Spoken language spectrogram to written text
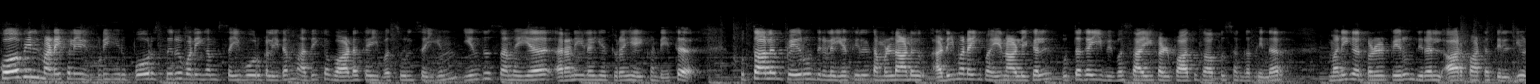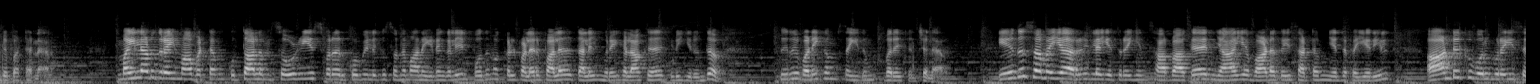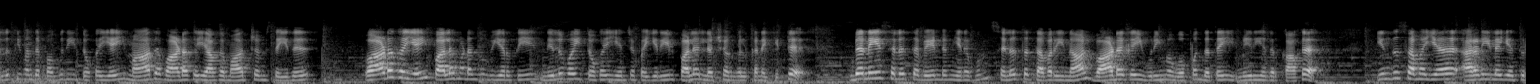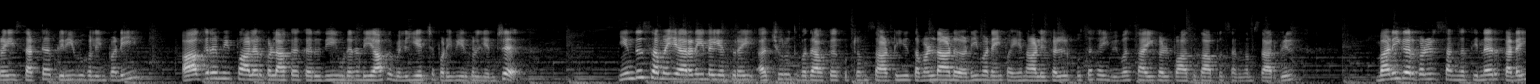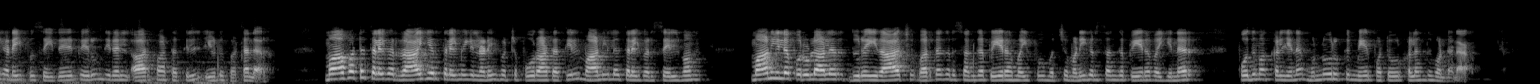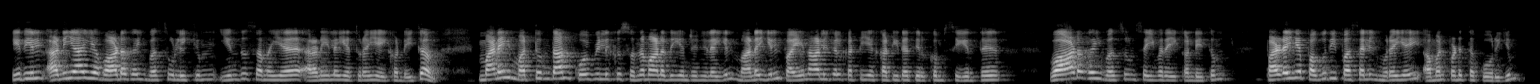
கோவில் மனைகளில் குடியிருப்போர் சிறு வணிகம் செய்வோர்களிடம் அதிக வாடகை வசூல் செய்யும் இந்து சமய அறநிலையத்துறையை கண்டித்து குத்தாலம் பேருந்து நிலையத்தில் தமிழ்நாடு அடிமனை பயனாளிகள் குத்தகை விவசாயிகள் பாதுகாப்பு சங்கத்தினர் வணிகர்கள் பெருந்திரள் ஆர்ப்பாட்டத்தில் ஈடுபட்டனர். மயிலாடுதுறை மாவட்டம் குத்தாலம் சோழீஸ்வரர் கோவிலுக்கு சொந்தமான இடங்களில் பொதுமக்கள் பலர் பல தலைமுறைகளாக குடியிருந்தும் சிறு வணிகம் செய்தும் வருகின்றனர். இந்து சமய அறநிலையத்துறையின் சார்பாக நியாய வாடகை சட்டம் என்ற பெயரில் ஆண்டுக்கு ஒருமுறை செலுத்தி வந்த பகுதி தொகையை மாத வாடகையாக மாற்றம் செய்து வாடகையை பல மடங்கு உயர்த்தி நிலுவைத் தொகை என்ற பெயரில் பல லட்சங்கள் கணக்கிட்டு உடனே செலுத்த வேண்டும் எனவும் செலுத்த தவறினால் வாடகை உரிம ஒப்பந்தத்தை மீறியதற்காக இந்து சமய அறநிலையத்துறை சட்ட பிரிவுகளின்படி ஆக்கிரமிப்பாளர்களாக கருதி உடனடியாக வெளியேற்றப்படுவீர்கள் என்று இந்து சமய அறநிலையத்துறை அச்சுறுத்துவதாக குற்றம் சாட்டி தமிழ்நாடு அடிவடை பயனாளிகள் குத்தகை விவசாயிகள் பாதுகாப்பு சங்கம் சார்பில் வணிகர்கள் சங்கத்தினர் கடையடைப்பு செய்து பெருந்திரள் ஆர்ப்பாட்டத்தில் ஈடுபட்டனர். மாவட்ட தலைவர் ராயர் தலைமையில் நடைபெற்ற போராட்டத்தில் மாநில தலைவர் செல்வம் மாநில பொருளாளர் துரைராஜ் வர்த்தகர் சங்க பேரமைப்பு மற்றும் வணிகர் சங்க பேரவையினர் பொதுமக்கள் என முன்னூறுக்கும் மேற்பட்டோர் கலந்து கொண்டனர். இதில் அநியாய வாடகை வசூலிக்கும் இந்து சமய அறநிலையத்துறையை கண்டித்தும் மனை மட்டும்தான் கோவிலுக்கு சொந்தமானது என்ற நிலையில் மனையில் பயனாளிகள் கட்டிய கட்டிடத்திற்கும் சேர்த்து வாடகை வசூல் செய்வதை கண்டித்தும் பழைய பகுதி பசலி முறையை அமல்படுத்த கோரியும்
